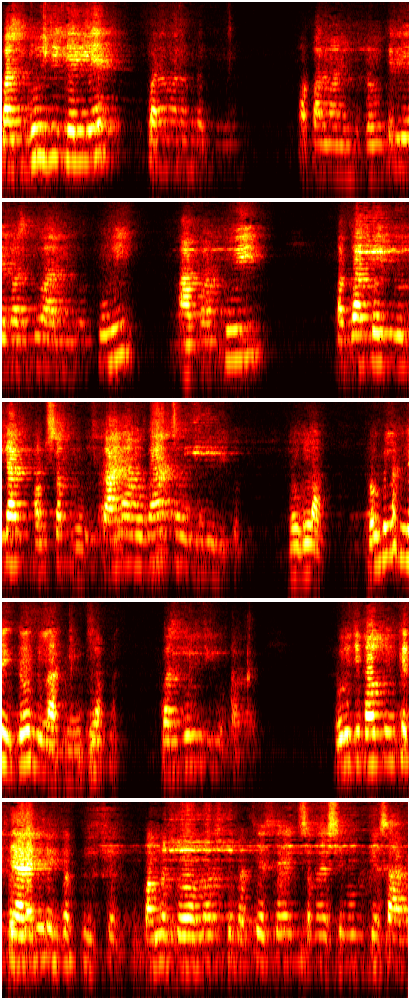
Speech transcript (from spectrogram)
बस गुरु जी के लिए परमानंद और परमानंद प्रभु के लिए बस दो आदमी को तुम्ही आप तुई अगर कोई दो हम सब कुछ कहना होगा तो गुरु जी को। दो लाख नहीं दो नहीं। बस गुरु जी को गुरु जी बहुत उनके प्यारे थे पंद्रह सोलह वर्ष के बच्चे से समय से उनके साथ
